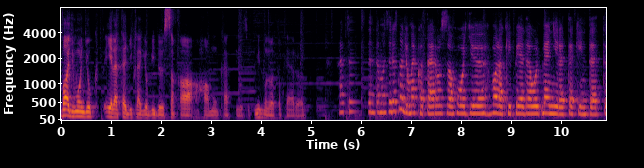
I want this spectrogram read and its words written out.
vagy mondjuk élet egyik legjobb időszaka, ha a munkát nézzük. Mit gondoltok erről? Hát szerintem azért ez nagyon meghatározza, hogy valaki például mennyire tekintett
